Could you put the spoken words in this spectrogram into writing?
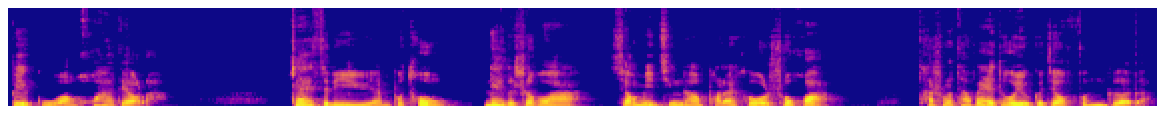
被蛊王化掉了，寨子里语言不通。那个时候啊，小米经常跑来和我说话。他说他外头有个叫峰哥的，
